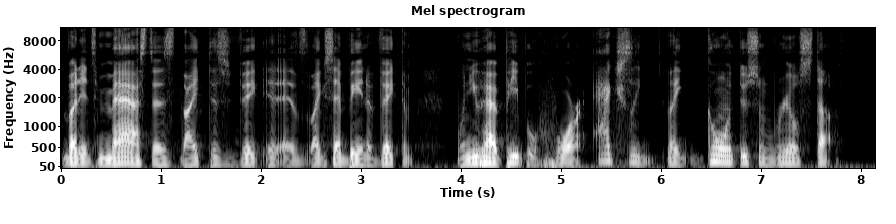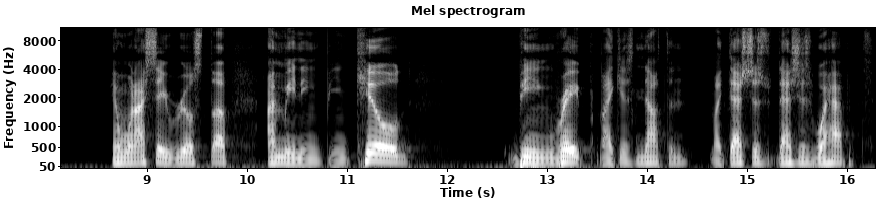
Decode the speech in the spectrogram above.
but it's masked as like this vic as like I said being a victim when you have people who are actually like going through some real stuff. And when I say real stuff, I'm meaning being killed, being raped like it's nothing. Like that's just that's just what happens.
